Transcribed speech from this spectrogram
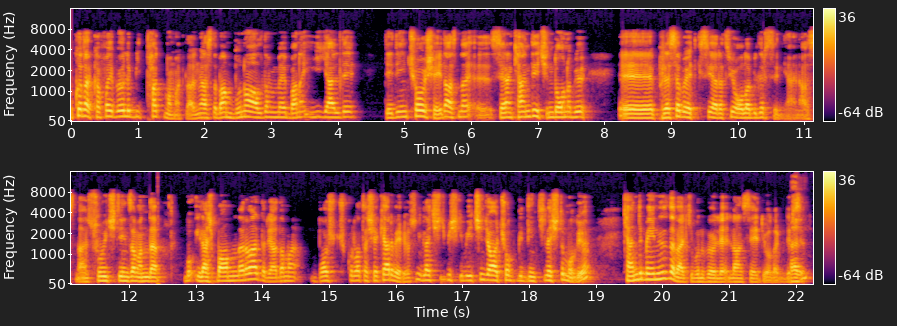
bu kadar kafayı böyle bir takmamak lazım. Aslında ben bunu aldım ve bana iyi geldi dediğin çoğu şeyde aslında e, sen kendi içinde onu bir e, plasebo etkisi yaratıyor olabilirsin yani aslında. Hani su içtiğin zaman da bu ilaç bağımlıları vardır ya adama boş çikolata şeker veriyorsun. İlaç içmiş gibi içince Aa, çok bir dinçleştim oluyor. Kendi beyniniz de belki bunu böyle lanse ediyor olabilirsin.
